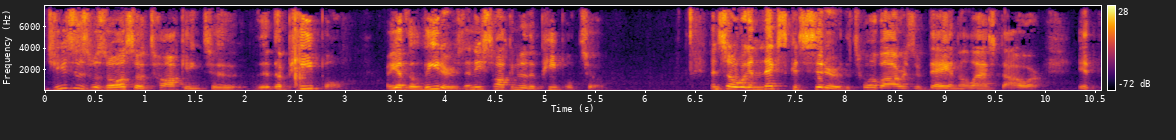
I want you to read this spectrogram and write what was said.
Jesus was also talking to the, the people. You have the leaders, and he's talking to the people too. And so we're going to next consider the 12 hours of day and the last hour in,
